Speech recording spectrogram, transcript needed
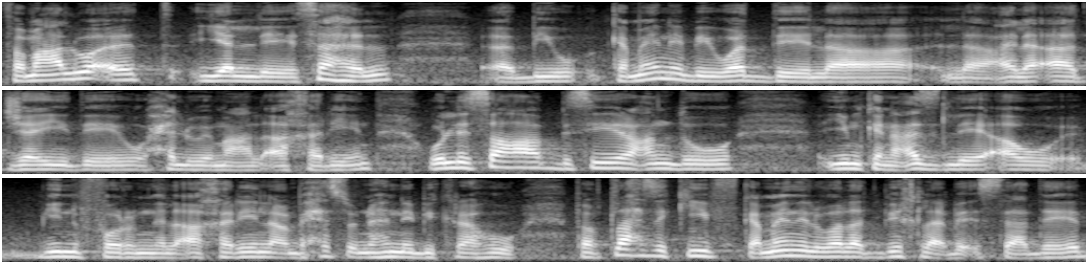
فمع الوقت يلي سهل آه، بي كمان بيودي لعلاقات جيدة وحلوة مع الآخرين. واللي صعب بصير عنده يمكن عزله أو بينفر من الآخرين لأنه بحسوا إنه هن بيكرهوه. فبتلاحظي كيف كمان الولد بيخلق باستعداد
